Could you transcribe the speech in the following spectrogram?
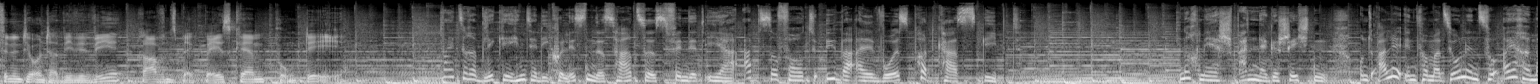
findet ihr unter www.ravensbergbasecamp.de. Weitere Blicke hinter die Kulissen des Harzes findet ihr ab sofort überall, wo es Podcasts gibt. Noch mehr spannende Geschichten und alle Informationen zu eurem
